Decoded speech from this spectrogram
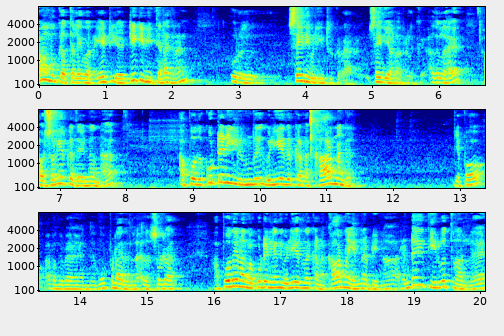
அமமுக தலைவர் ஏடி டிடிவி தினகரன் ஒரு செய்தி வெளியிட்டிருக்கிறார் செய்தியாளர்களுக்கு. அதில் அவர் சொல்லியிருக்கிறது என்னென்னா அப்போது கூட்டணியில் இருந்து வெளியேறதற்கான காரணங்கள். எப்போ? அவங்க வே- இந்த மூப்பனார் இதில் அதை சொல்கிறார் அப்போதே நாங்கள் கூட்டணியிலேருந்து வெளியேறதுக்கான காரணம் என்ன அப்படின்னா ரெண்டாயிரத்தி இருபத்தி நாலில்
